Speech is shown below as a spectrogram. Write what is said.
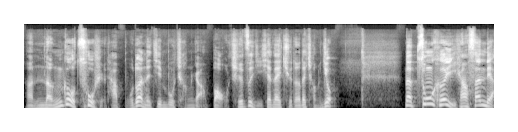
啊，能够促使他不断的进步成长，保持自己现在取得的成就。那综合以上三点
